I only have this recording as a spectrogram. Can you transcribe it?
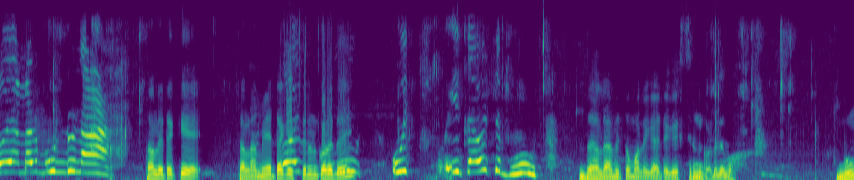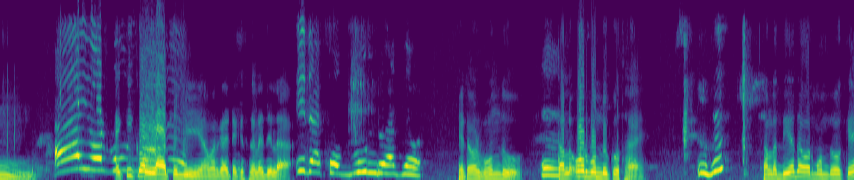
ওই আমার বন্ধু না। তাহলে এটা কে? তাহলে আমি এটাকে অ্যাক্সিডেন্ট করে দেই? ভূত। তাহলে আমি তোমার গাড়িটাকে অ্যাক্সিডেন্ট করে দেবো। বুম। এ কি করলা তুমি? আমার গাড়িটাকে ফেলে দিলা? এই দেখো বন্ধু আছে এটা ওর বন্ধু? হ্যাঁ। তাহলে ওর বন্ধু কোথায়? তাহলে দিয়ে দাও ওর বন্ধু ওকে।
